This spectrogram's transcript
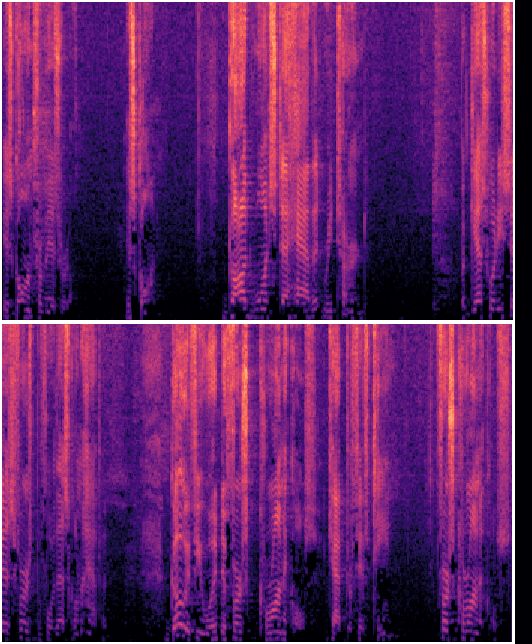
is gone from Israel. It's gone. God wants to have it returned. But guess what he says first before that's going to happen? Go, if you would, to First Chronicles chapter 15. First Chronicles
